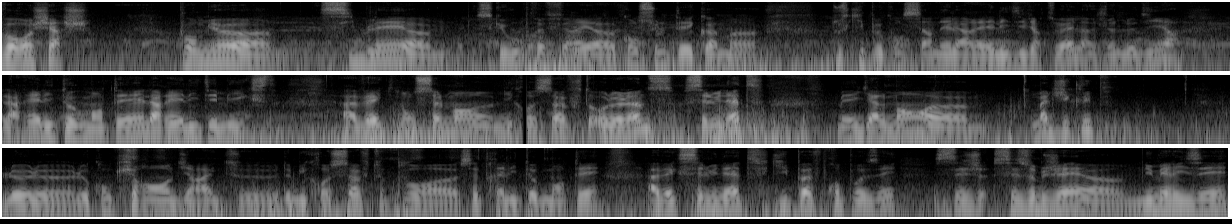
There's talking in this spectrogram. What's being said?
recherches pour mieux euh, cibler euh, ce que vous préférez euh, consulter comme tout ce qui peut concerner la réalité virtuelle, je viens de le dire, la réalité augmentée, la réalité mixte, avec non seulement Microsoft HoloLens, ses lunettes, mais également Magic Leap, le, concurrent direct de Microsoft pour cette réalité augmentée, avec ses lunettes qui peuvent proposer ces objets numérisés,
